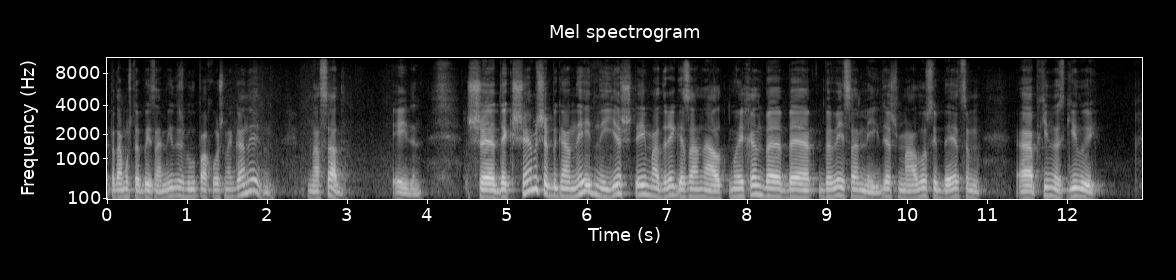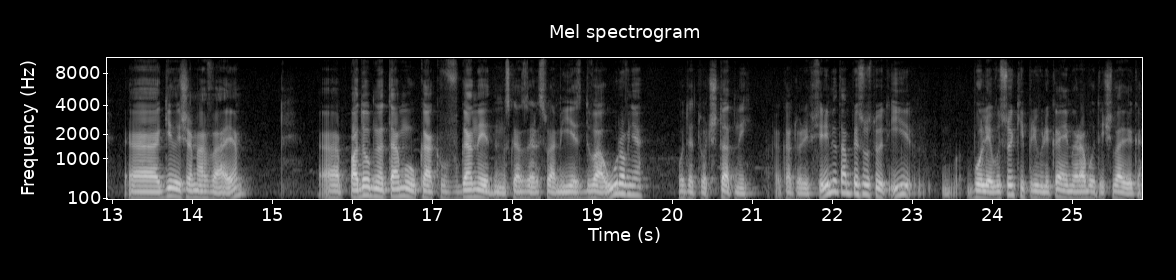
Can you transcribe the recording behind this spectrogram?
потому что Бейзамидыш был похож на Ганейден, на сад, Эйден. Шедекшем шебеганейден ешь штей мадрега занал. Мойхен бевейс амигдеш малос и бецем пхинас гилуй гилуй шамавая. Подобно тому, как в Ганейден, мы сказали с вами, есть два уровня. Вот этот вот штатный, который все время там присутствует, и более высокий, привлекаемый работой человека.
